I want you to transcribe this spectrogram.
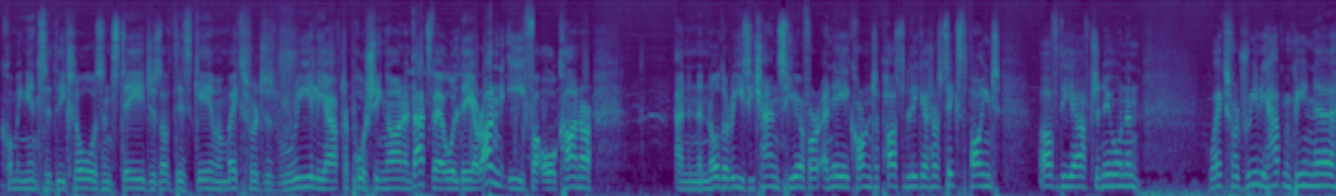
Coming into the closing stages of this game, and Wexford is really after pushing on, and that's foul there on Aoife O'Connor. And another easy chance here for Áine Curran to possibly get her sixth point of the afternoon. And Wexford really haven't been uh,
